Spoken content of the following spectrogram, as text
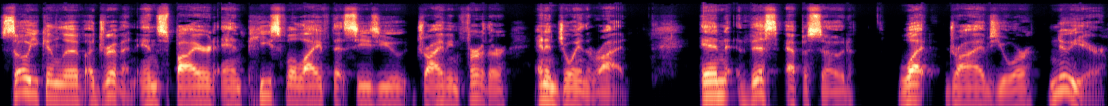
so you can live a driven, inspired, and peaceful life that sees you driving further and enjoying the ride. In this episode, what drives your new year?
